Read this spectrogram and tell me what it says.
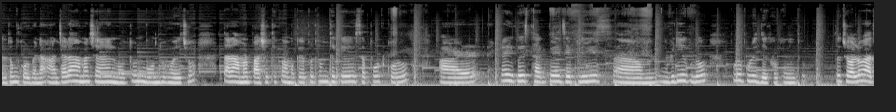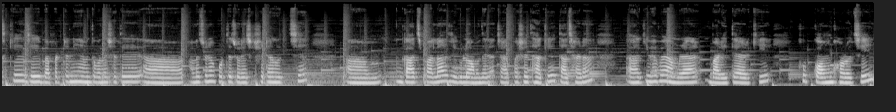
একদম করবে না। আর যারা আমার চ্যানেলে নতুন বন্ধু হয়েছো, তারা আমার পাশে থেকে, আমাকে প্রথম থেকে সাপোর্ট করো। আর একটা রিকোয়েস্ট থাকবে যে প্লিজ ভিডিওগুলো পুরোপুরি দেখো কিন্তু। তো চলো আজকে যেই ব্যাপারটা নিয়ে আমি তোমাদের সাথে আলোচনা করতে চলেছি, সেটা হচ্ছে গাছপালা যেগুলো আমাদের চারপাশে থাকে, তাছাড়া কীভাবে আমরা বাড়িতে আর কি খুব কম খরচেই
